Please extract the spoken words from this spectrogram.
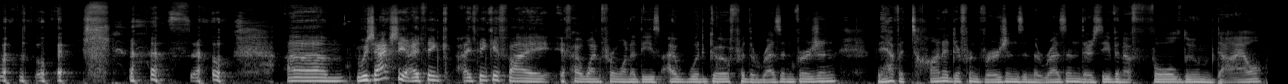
By the way, so, um, which actually I think I think if I if I went for one of these, I would go for the resin version. They have a ton of different versions in the resin. There's even a full loom dial,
